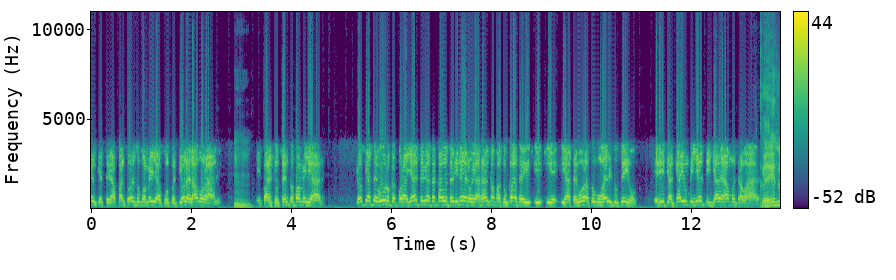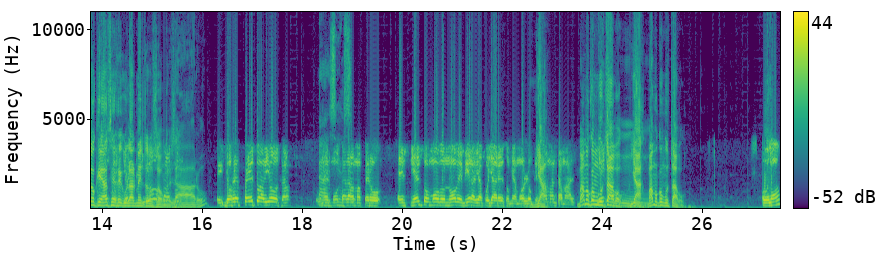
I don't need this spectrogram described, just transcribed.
él que se apartó de su familia por cuestiones laborales, y para el sustento familiar, yo te aseguro que por allá él se había sacado ese dinero y arranca para su casa y, y, y- y asegura a su mujer y sus hijos. Y dice, aquí hay un billete y ya dejamos de trabajar. ¿Qué es lo que hace regularmente los hombres? Claro. Yo respeto a Diosa, una hermosa dama, pero en cierto modo no debiera de apoyar eso, mi amor. Lo que Ya. está mal está mal. Vamos con Gustavo. ella- Ya, vamos con Gustavo. Hola.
